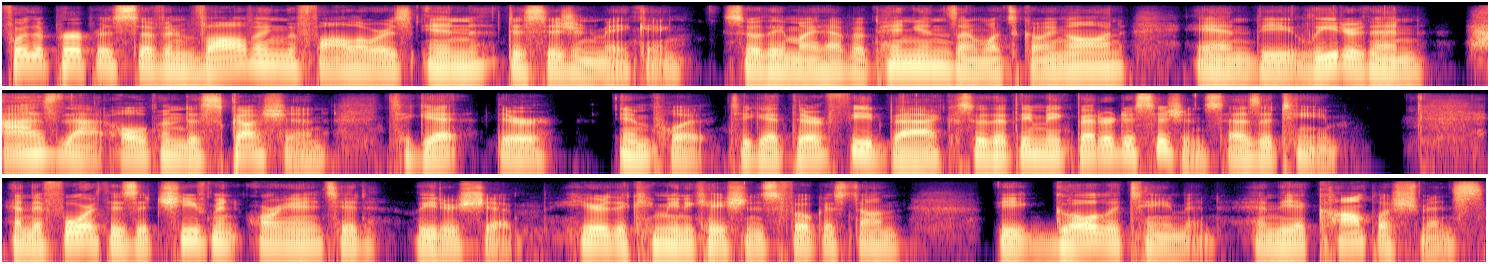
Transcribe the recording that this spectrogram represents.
for the purpose of involving the followers in decision making. So they might have opinions on what's going on, and the leader then has that open discussion to get their input, to get their feedback so that they make better decisions as a team. And the fourth is achievement oriented leadership. Here, the communication is focused on the goal attainment and the accomplishments.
